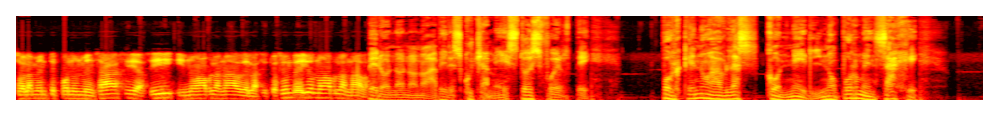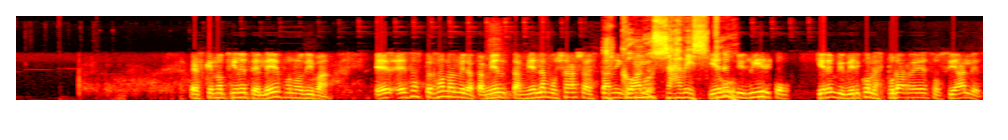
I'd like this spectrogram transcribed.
solamente pone un mensaje así y no habla nada de la situación de ellos, no habla nada. Pero no, no, no, a ver, escúchame, esto es fuerte. ¿Por qué no hablas con él, no por mensaje? Es que no tiene teléfono, diva. E- esas personas, mira, también también la muchacha están cómo iguales. sabes quieren tú? vivir con quieren vivir con las puras redes sociales.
